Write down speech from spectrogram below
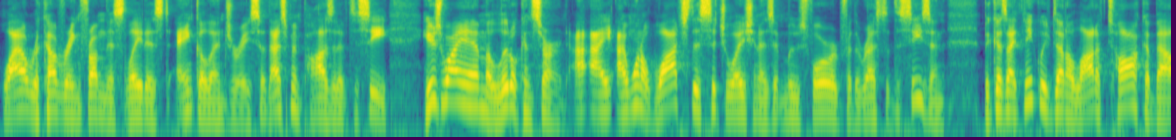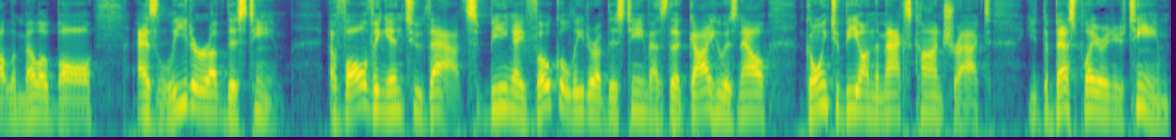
while recovering from this latest ankle injury. So that's been positive to see. Here's why I am a little concerned. I, I, I want to watch this situation as it moves forward for the rest of the season because I think we've done a lot of talk about LaMelo Ball as leader of this team evolving into that, being a vocal leader of this team as the guy who is now going to be on the max contract, the best player in your team,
